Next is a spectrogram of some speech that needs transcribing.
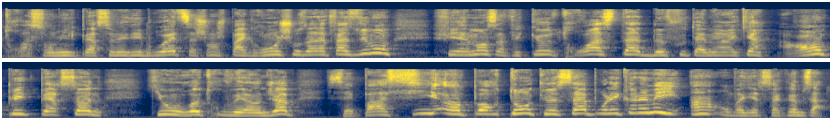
300 000 personnes et des brouettes, ça change pas grand chose à la face du monde. Finalement, ça fait que 3 trois stades de foot américain remplis de personnes qui ont retrouvé un job, c'est pas si important que ça pour l'économie, hein, on va dire ça comme ça.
